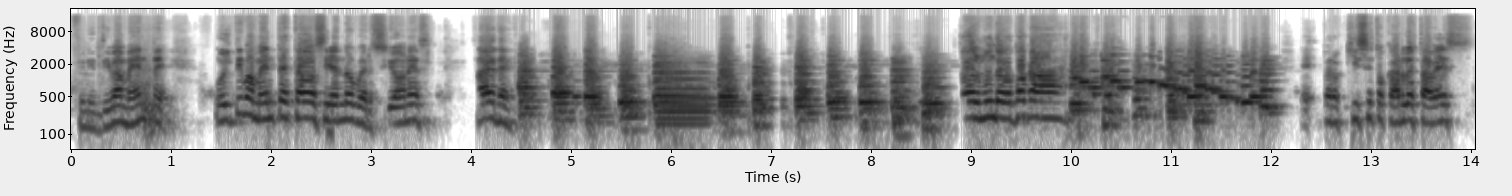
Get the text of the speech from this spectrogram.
Definitivamente. Últimamente he estado haciendo versiones, ¿sabes? De... el mundo lo toca. Eh, pero quise tocarlo esta vez.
